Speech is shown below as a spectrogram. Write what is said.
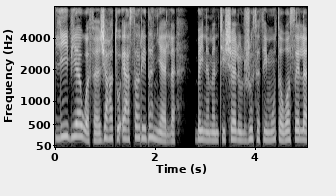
ليبيا وفاجعة إعصار دانيال. بينما انتشال الجثث متواصل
